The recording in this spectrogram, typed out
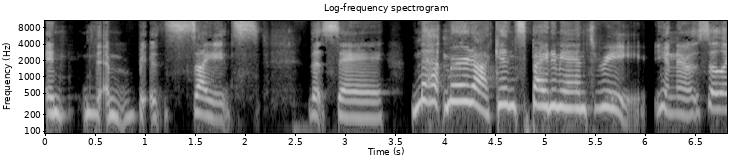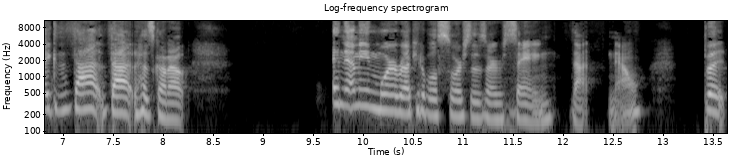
in um, sites that say Matt Murdock in Spider-Man 3, you know, so like that that has gone out. And I mean more reputable sources are saying that now. But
